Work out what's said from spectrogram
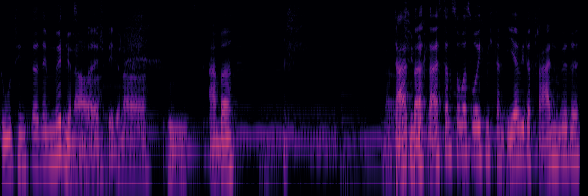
Dude hinter dem Müll genau, zum Beispiel. Genau. Mhm. Aber Genau, da, da, da, ist dann sowas, wo ich mich dann eher wieder fragen würde,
